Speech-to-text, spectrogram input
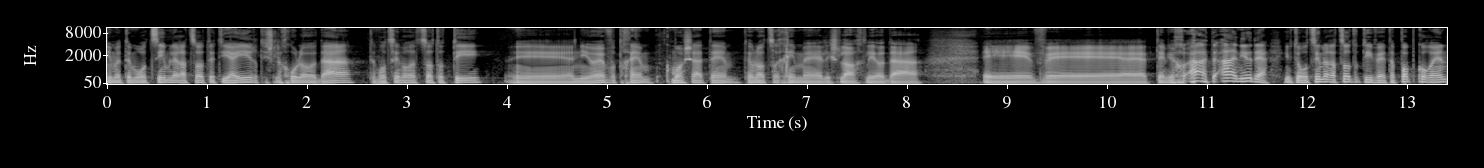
אם אתם רוצים לרצות את יאיר, תשלחו לו הודעה, אתם רוצים לרצות אותי, אני אוהב אתכם כמו שאתם, אתם לא צריכים אה, לשלוח לי הודעה. אה, ואתם יכולים, אה, אה, אני יודע, אם אתם רוצים לרצות אותי ואת הפופקורן,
